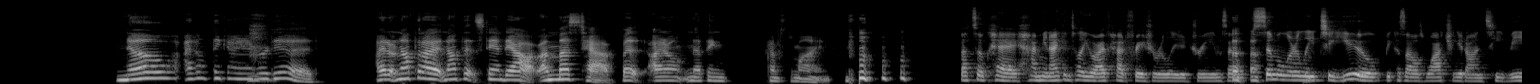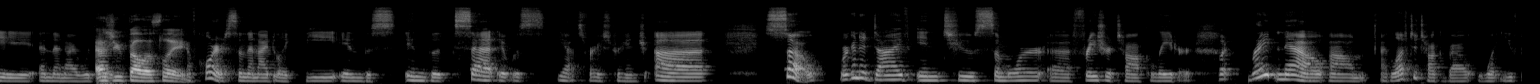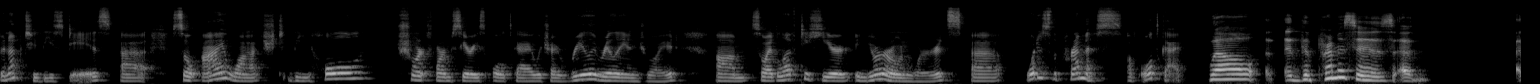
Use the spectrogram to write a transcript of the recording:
no i don't think i ever did i don't not that i not that stand out i must have but i don't nothing comes to mind That's okay. I mean, I can tell you I've had Frasier related dreams and similarly to you because I was watching it on TV and then I would as like, you fell asleep Of course, and then I'd like be in the in the set. It was yeah, it's very strange. Uh, so we're gonna dive into some more uh, Frasier talk later, but right now, um, I'd love to talk about what you've been up to these days. Uh, so I watched the whole short form series Old Guy, which I really really enjoyed. Um, so I'd love to hear in your own words, uh, what is the premise of Old Guy? Well, uh, the premise is uh,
